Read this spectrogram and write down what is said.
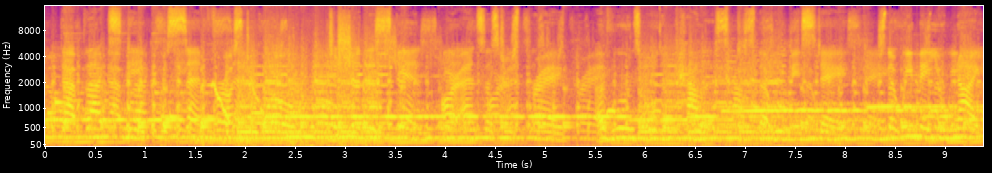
Black snake was sent for us to grow. To shed the skin our ancestors pray. Of wounds old and callous, so that we may stay. So that we may unite,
